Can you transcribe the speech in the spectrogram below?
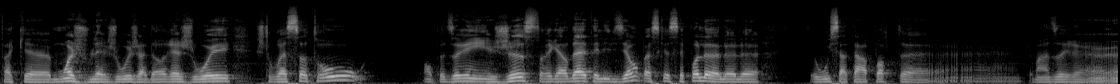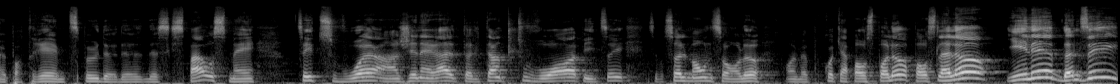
Fait que moi, je voulais jouer, j'adorais jouer. Je trouvais ça trop, on peut dire, injuste de regarder à la télévision parce que c'est pas le. le- le- oui, ça t'apporte, euh, comment dire, un, un portrait un petit peu de, de- de ce qui se passe, mais tu sais, tu vois, en général, tu as le temps de tout voir, puis tu sais, c'est pour ça que le monde sont là. Ouais, mais pourquoi qu'elle passe pas là? Passe-la là! Il est libre, donne-y!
